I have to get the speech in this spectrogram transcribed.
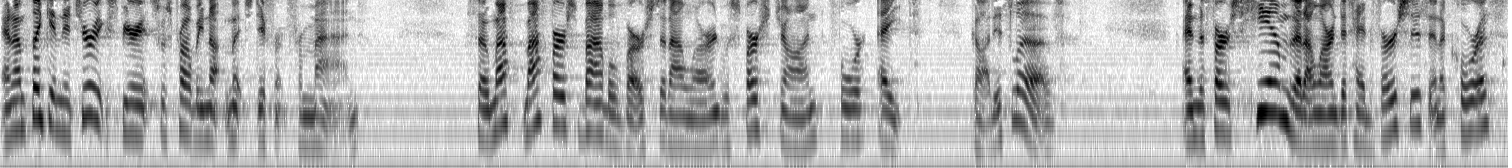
And I'm thinking that your experience was probably not much different from mine. So, my, my first Bible verse that I learned was 1 John 4 8. God is love. And the first hymn that I learned that had verses and a chorus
